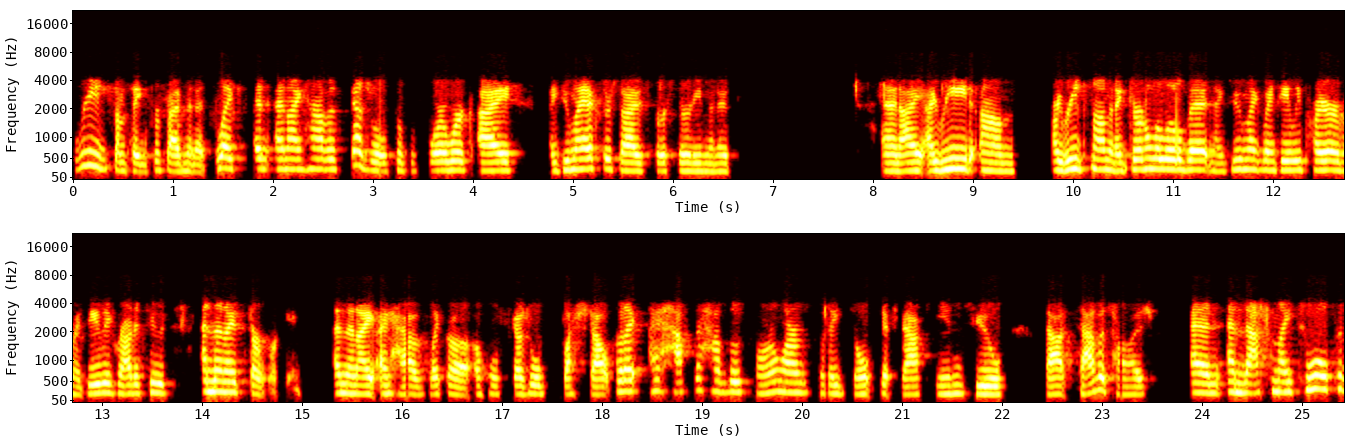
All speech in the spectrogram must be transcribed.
read something for five minutes. Like, and, and I have a schedule. So before work, I, I do my exercise for 30 minutes and I, I read um, I read some and I journal a little bit and I do my, my daily prayer, my daily gratitude, and then I start working. And then I, I have like a, a whole schedule fleshed out. But I, I have to have those phone alarms so that I don't get back into that sabotage. And and that's my tool to,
